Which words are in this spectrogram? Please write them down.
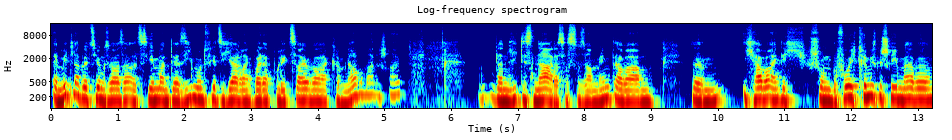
Ermittler beziehungsweise als jemand, der 47 Jahre lang bei der Polizei war, Kriminalromane schreibt, dann liegt es nahe, dass das zusammenhängt. Aber ähm, ich habe eigentlich schon, bevor ich Krimis geschrieben habe,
